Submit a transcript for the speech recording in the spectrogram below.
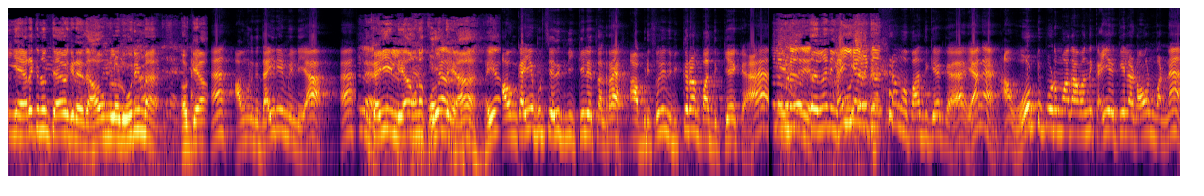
நீங்க இறக்கணும் தேவை கிடையாது. அவங்களோட உரிமை ஓகே? அவங்களுக்கு தைரியம் இல்லையா? கை இல்லையா? அவன குழந்தையா அவங்க கையை பிடிச்சி எதுக்கு நீ கீழே தள்ளுற? அப்படி சொல்லி இந்த விக்ரம் பார்த்து கேட்க பார்த்து கேட்க ஏங்க நான் ஓட்டு போடும்போதா வந்து கையை கீழே டவுன் பண்ணேன்?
